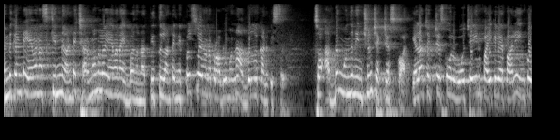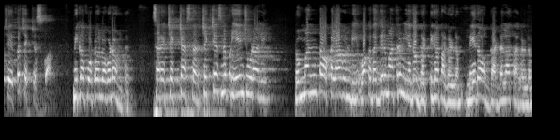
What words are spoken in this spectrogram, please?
ఎందుకంటే ఏమైనా స్కిన్ అంటే చర్మంలో ఏమైనా ఇబ్బంది ఉన్నా తిత్తులు అంటే నిప్పుల్స్లో ఏమైనా ప్రాబ్లం ఉన్నా అద్దంలో కనిపిస్తుంది. సో అద్దం ముందు నించుని చెక్ చేసుకోవాలి. ఎలా చెక్ చేసుకోవాలి? ఓ చేయిని పైకి లేపాలి ఇంకో చేతితో చెక్ చేసుకోవాలి. మీకు ఆ ఫోటోలో కూడా ఉంటుంది. సరే చెక్ చేస్తారు. చెక్ చేసినప్పుడు ఏం చూడాలి? రొమ్మంతా ఒకలాగుండి ఒక దగ్గర మాత్రం ఏదో గట్టిగా తగలడం లేదా ఒక గడ్డలా తగలడం.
